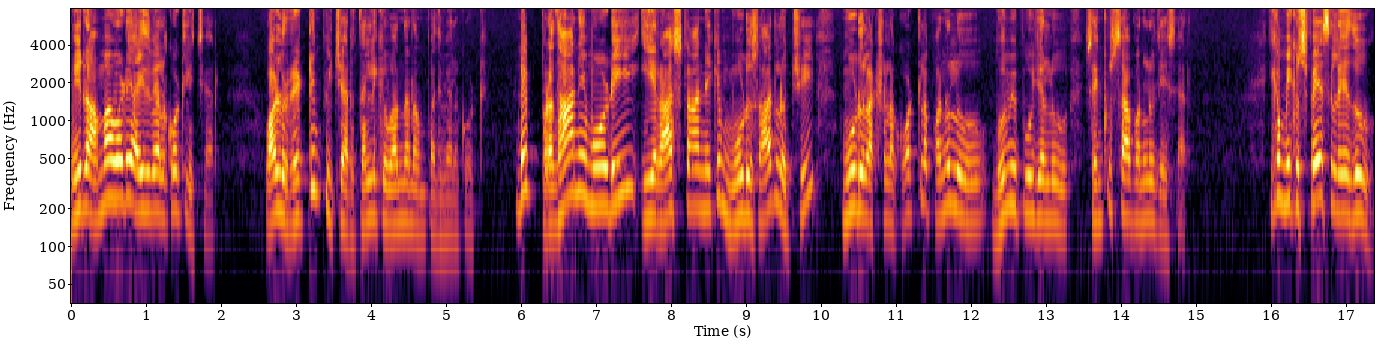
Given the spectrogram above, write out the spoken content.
మీరు అమ్మఒడి ఐదు వేల కోట్లు ఇచ్చారు. వాళ్ళు రెట్టింపు ఇచ్చారు తల్లికి వందనం పదివేల కోట్లు. అంటే ప్రధాని మోడీ ఈ రాష్ట్రానికి మూడు సార్లు వచ్చి మూడు లక్షల కోట్ల పనులు భూమి పూజలు శంకుస్థాపనలు చేశారు. ఇక మీకు స్పేస్ లేదు.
